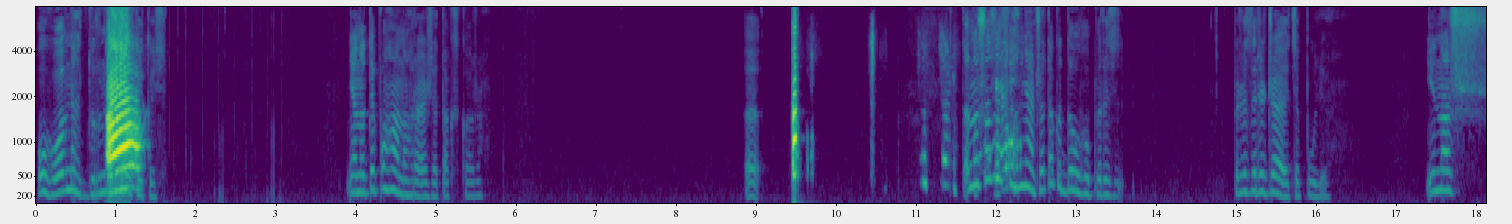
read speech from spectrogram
Ого, в них дурний А. Ні, ну ти погано граєш, я так скажу. Е. Та ну що за фігня? Чого так довго перез... перезаряджаються пулі? І наш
